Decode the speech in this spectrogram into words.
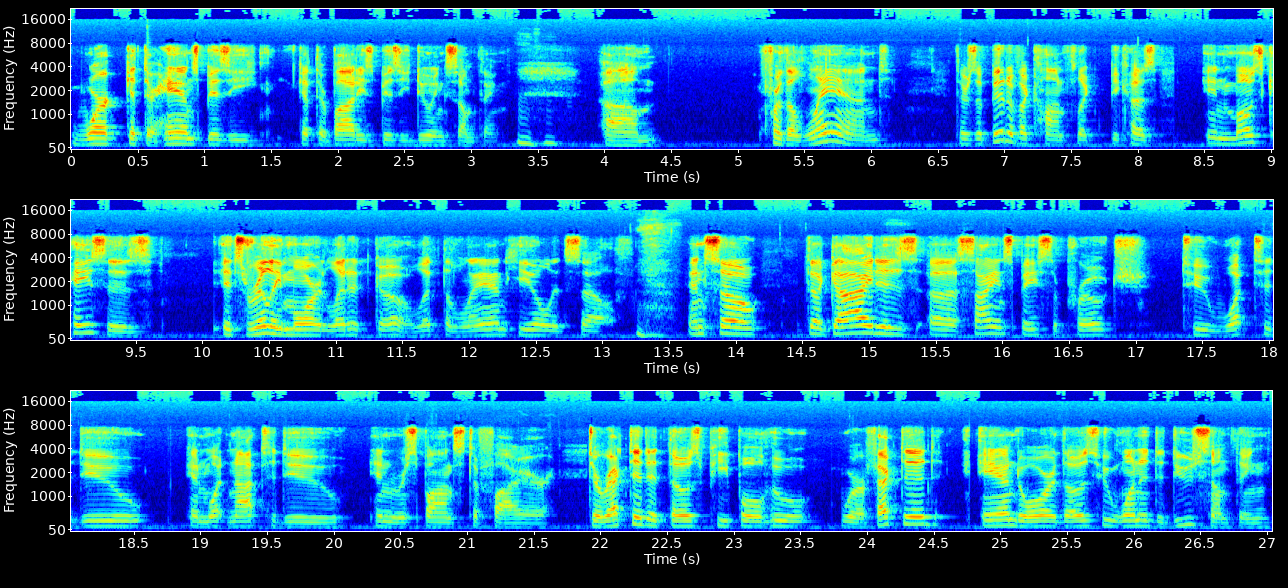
work, get their hands busy, get their bodies busy doing something. Mm-hmm. Um, for the land, there's a bit of a conflict because in most cases, it's really more let it go, let the land heal itself. Yeah. And so the guide is a science based approach to what to do and what not to do in response to fire, directed at those people who were affected and or those who wanted to do something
